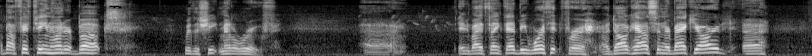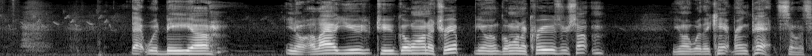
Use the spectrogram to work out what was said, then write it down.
about 1500 bucks with a sheet metal roof. Uh, anybody think that'd be worth it for a, a doghouse in their backyard? Uh, that would be, uh, you know, allow you to go on a trip, you know, go on a cruise or something, you know, where they can't bring pets. So it's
